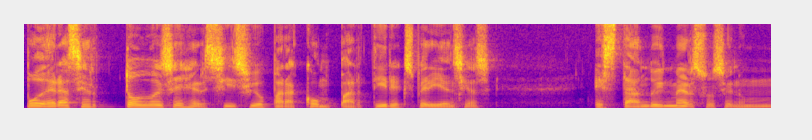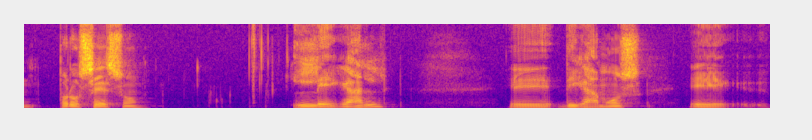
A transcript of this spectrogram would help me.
poder hacer todo ese ejercicio para compartir experiencias estando inmersos en un proceso legal, eh, digamos, eh,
